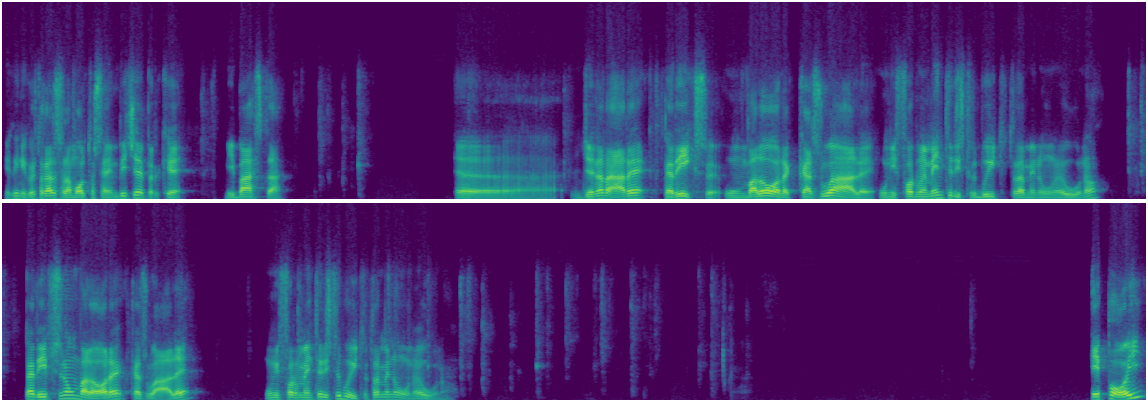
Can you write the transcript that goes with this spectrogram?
E quindi in questo caso sarà molto semplice perché mi basta eh, generare per x un valore casuale uniformemente distribuito tra meno 1 e 1, per y un valore casuale uniformemente distribuito tra meno 1 e 1. E poi,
